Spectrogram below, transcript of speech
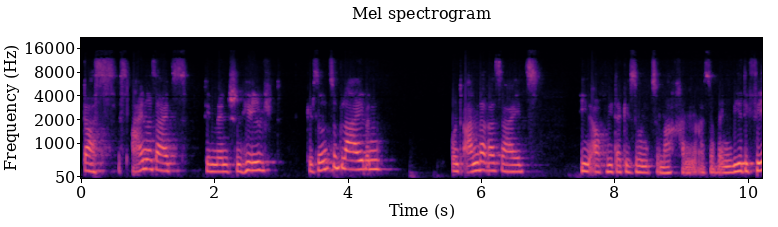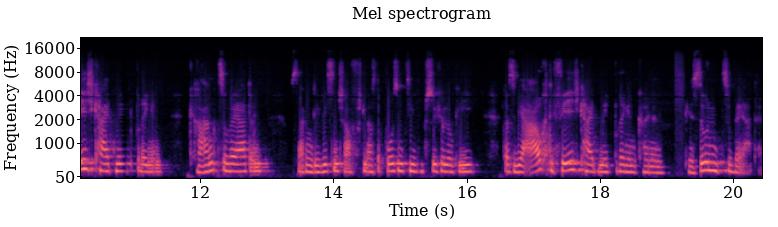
dass es einerseits dem Menschen hilft, gesund zu bleiben und andererseits ihn auch wieder gesund zu machen. Also wenn wir die Fähigkeit mitbringen, krank zu werden, sagen die Wissenschaftler aus der positiven Psychologie, dass wir auch die Fähigkeit mitbringen können, gesund zu werden.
